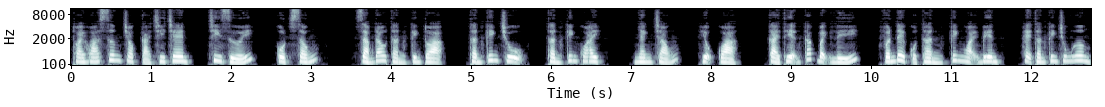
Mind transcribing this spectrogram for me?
thoái hóa xương cho cả chi trên, chi dưới, cột sống, giảm đau thần kinh tọa, thần kinh trụ, thần kinh quay, nhanh chóng, hiệu quả, cải thiện các bệnh lý, vấn đề của thần kinh ngoại biên, hệ thần kinh trung ương,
